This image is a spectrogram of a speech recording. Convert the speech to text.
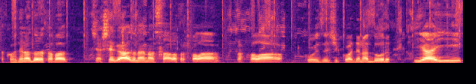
a coordenadora tava, tinha chegado né, na sala pra falar, pra falar coisas de coordenadora. E aí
